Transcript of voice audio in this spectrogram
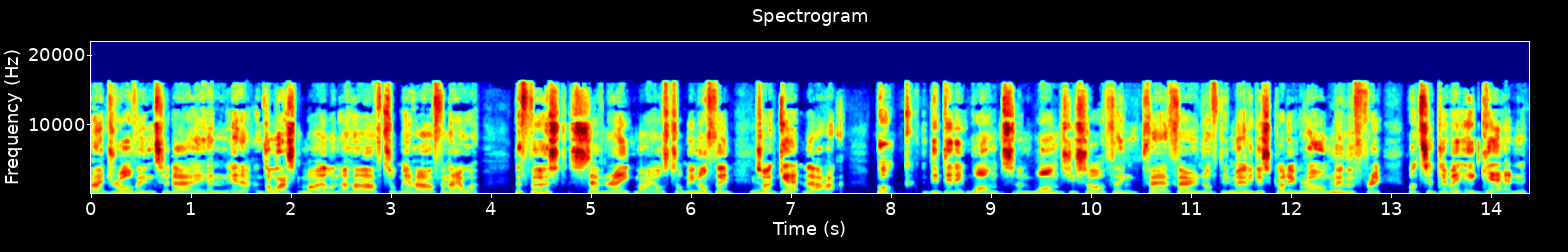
I drove in today, and, and the last mile and a half took me half an hour. The first seven or eight miles took me nothing. So I get that, but they did it once, and once you sort of think, fair, fair enough. They maybe Yeah. just got it wrong, bit of a mm. freak. But to do it again,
